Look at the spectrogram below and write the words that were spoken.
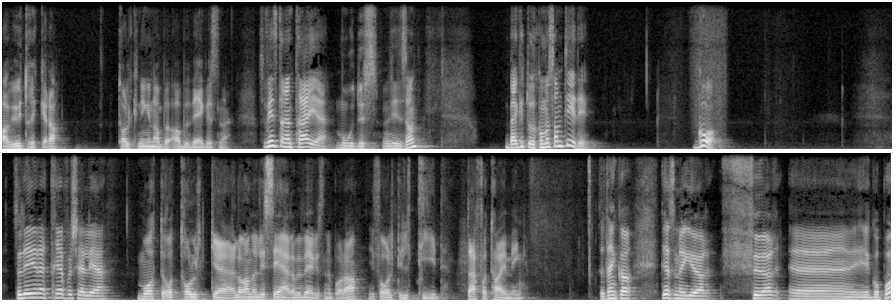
av uttrykket, da. Tolkningen av, av bevegelsene. Så fins det en tredje modus, sånn. Begge to kommer samtidig. Gå. Så det er det tre forskjellige måter å tolke eller analysere bevegelsene på, da, i forhold til tid. Derfor timing. Så jeg tenker, Det som jeg gjør før eh, jeg går på,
